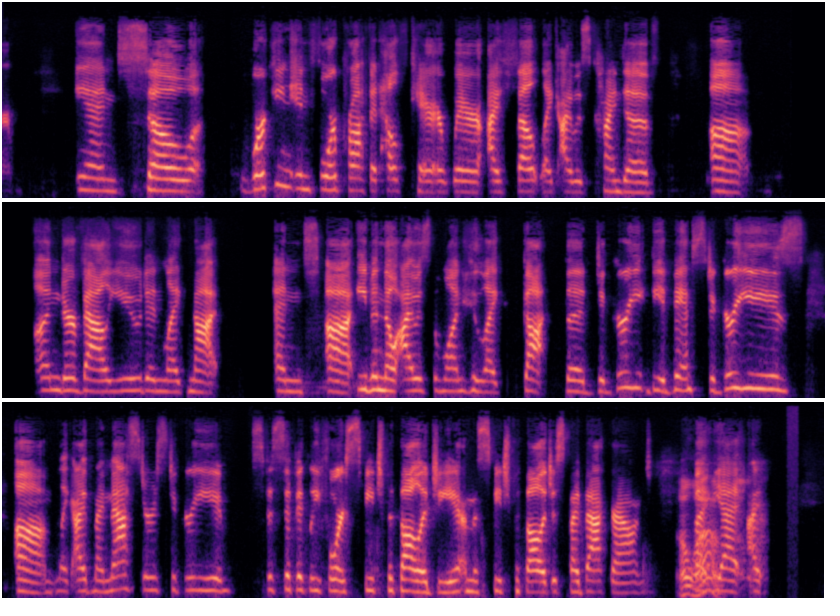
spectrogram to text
And so working in for-profit healthcare where I felt like I was kind of um, undervalued and like not, and uh, even though I was the one who like got the degree, the advanced degrees, um, like I have my master's degree specifically for speech pathology. I'm a speech pathologist by background oh wow. but yet I,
